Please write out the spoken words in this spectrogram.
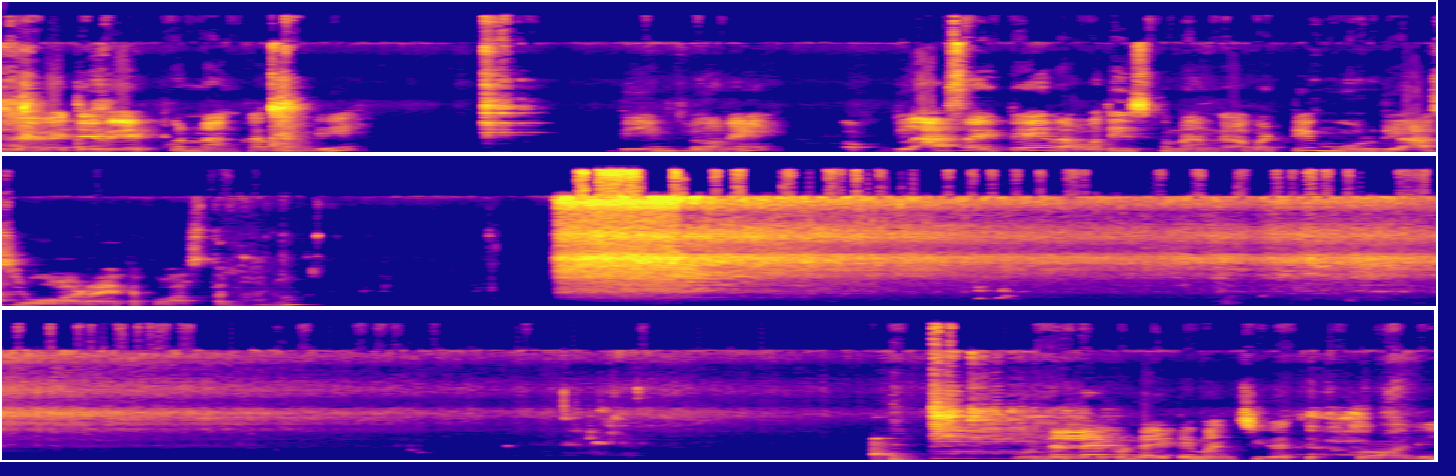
ఇలాగైతే వేపుకున్నాం కదండి. దీంట్లోనే ఒక గ్లాస్ అయితే రవ్వ తీసుకున్నాను కాబట్టి మూడు గ్లాసులు వాటర్ అయితే పోస్తున్నాను. ఉండలు లేకుండా అయితే మంచిగా తిప్పుకోవాలి.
